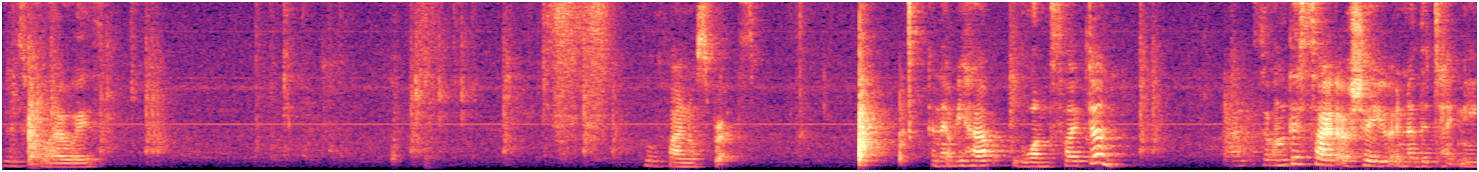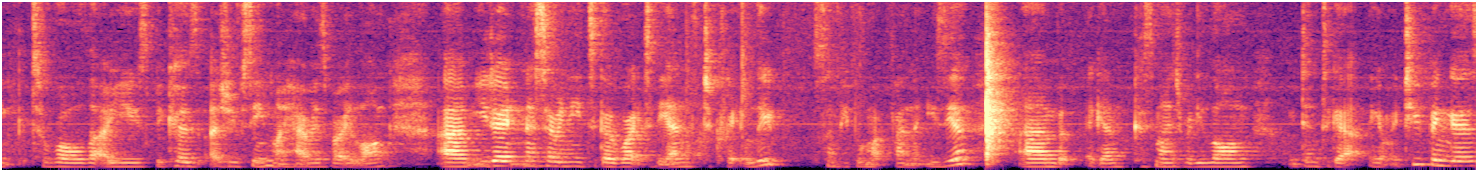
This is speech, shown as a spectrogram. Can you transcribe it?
Those flyaways. Little final spritz. And then we have one side done. Um, so on this side I'll show you another technique to roll that I use because as you've seen my hair is very long. Um, you don't necessarily need to go right to the end to create a loop. Some people might find that easier. Um, but again, because mine's really long, I tend to get, I get my two fingers,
